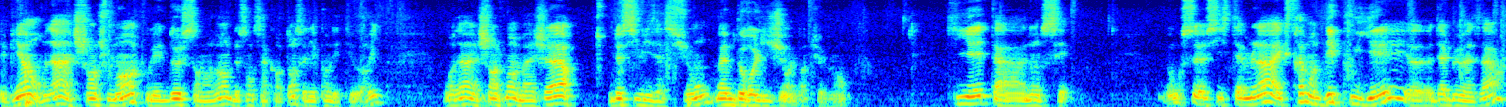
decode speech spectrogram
eh bien, on a un changement tous les 200 ans, 250 ans, ça dépend des théories, on a un changement majeur de civilisation, même de religion éventuellement, qui est annoncé. Donc ce système-là, extrêmement dépouillé euh, d'Albumazar,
